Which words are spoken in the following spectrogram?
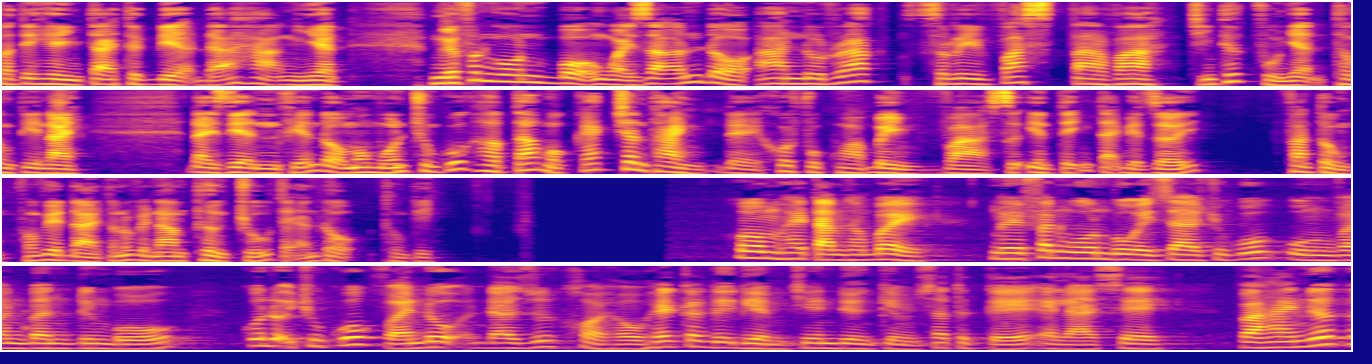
và tình hình tại thực địa đã hạ nhiệt, người phát ngôn Bộ Ngoại giao Ấn Độ Anurag Srivastava chính thức phủ nhận thông tin này. Đại diện phía Ấn Độ mong muốn Trung Quốc hợp tác một cách chân thành để khôi phục hòa bình và sự yên tĩnh tại biên giới. Phan Tùng, phóng viên Đài tiếng nói Việt Nam thường trú tại Ấn Độ, thông tin. Hôm 28 tháng 7, người phát ngôn Bộ Ngoại giao Trung Quốc Uông Văn Bân tuyên bố quân đội Trung Quốc và Ấn Độ đã rút khỏi hầu hết các địa điểm trên đường kiểm soát thực tế LAC và hai nước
